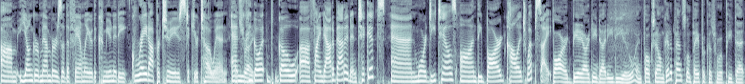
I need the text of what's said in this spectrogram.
um, younger members of the family or the community. Great opportunity to stick your toe in, and That's you can right. go go uh, find out about it and tickets and more details on the Bard College website. Bard, B-A-R-D dot edu. And folks at home, get a pencil and paper because we'll repeat that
